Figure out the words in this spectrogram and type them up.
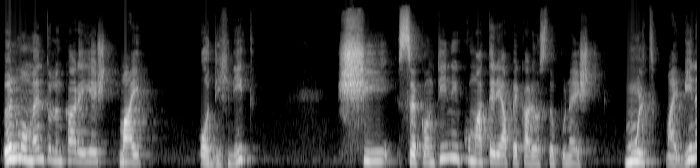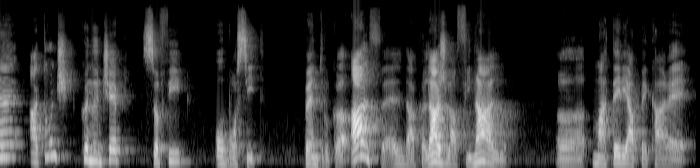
în momentul în care ești mai odihnit și să continui cu materia pe care o stăpânești mult mai bine atunci când începi să fii obosit. Pentru că altfel, dacă lași la final uh, materia pe care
